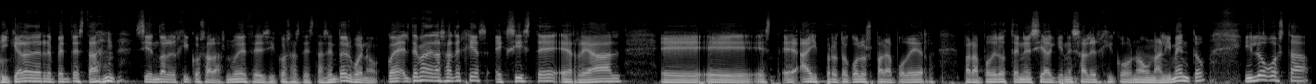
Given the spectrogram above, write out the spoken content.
y que ahora de repente están siendo alérgicos a las nueces y cosas de estas. Entonces, bueno, el tema de las alergias existe, es real, eh, eh, eh, hay protocolos para poder, para poder obtener si alguien es alérgico o no a un alimento. Y luego está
